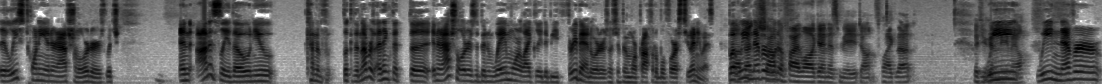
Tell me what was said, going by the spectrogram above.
at least twenty international orders. Which, and honestly, though, when you kind of look at the numbers, I think that the international orders have been way more likely to be three band orders, which have been more profitable for us too, anyways. But Uh, we never would have. Shopify login is me. Don't flag that. If you get an we email. we never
